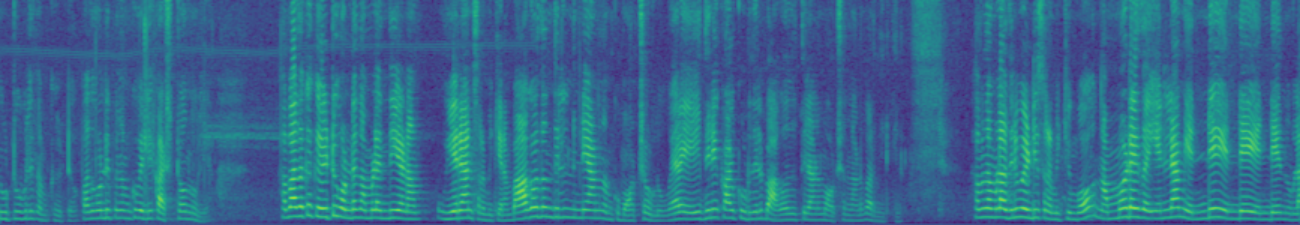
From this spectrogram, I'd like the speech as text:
യൂട്യൂബിൽ നമുക്ക് കിട്ടും. അപ്പോൾ അതുകൊണ്ട് ഇപ്പോൾ നമുക്ക് വലിയ കഷ്ടമൊന്നുമില്ല. അപ്പോൾ അതൊക്കെ കേട്ടുകൊണ്ട് നമ്മൾ എന്ത് ചെയ്യണം? ഉയരാൻ ശ്രമിക്കണം. ഭാഗവതത്തിൽ തന്നെയാണ് നമുക്ക് മോക്ഷമുള്ളൂ. വേറെ ഏതിനേക്കാൾ കൂടുതൽ ഭാഗവതത്തിലാണ് മോക്ഷം എന്നാണ് പറഞ്ഞിരിക്കുന്നത്. അപ്പോൾ നമ്മൾ അതിനു വേണ്ടി ശ്രമിക്കുമ്പോൾ നമ്മുടേത് എല്ലാം എന്റെ എന്റെ എന്റെ എന്നുള്ള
